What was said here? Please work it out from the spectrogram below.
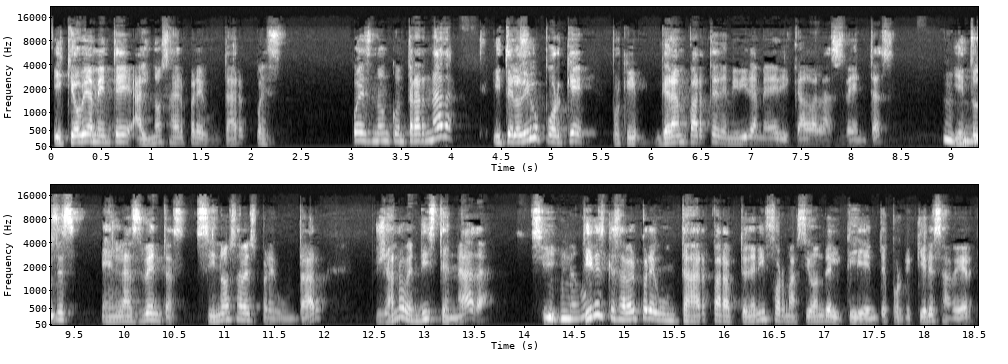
y que obviamente al no saber preguntar, pues puedes no encontrar nada. Y te lo digo por qué, porque gran parte de mi vida me he dedicado a las ventas y entonces en las ventas, si no sabes preguntar, ya no vendiste nada. ¿sí? Tienes que saber preguntar para obtener información del cliente porque quieres saber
